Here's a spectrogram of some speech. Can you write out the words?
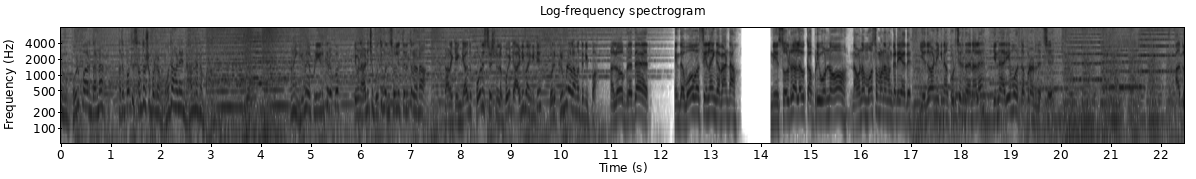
இவன் பொறுப்பா இருந்தானா? அதை பார்த்து சந்தோஷப்படுற முத ஆளே நான் தானம்மா. ஆனா இவன் இப்படி இருக்கிறப்ப இவனை அடிச்சு புத்திமதி சொல்லி திருத்தலனா? நாளைக்கு எங்கேயாவது போலீஸ் ஸ்டேஷன்ல போயிட்டு அடி வாங்கிட்டு ஒரு கிரிமினலா வந்து நிப்பான். ஹலோ பிரதர் இந்த ஓவர் இங்க வேண்டாம். நீ சொல்ற அளவுக்கு அப்படி ஒன்றும் நான் ஒன்றும் மோசமானவன் கிடையாது. ஏதோ அன்னைக்கு நான் குடிச்சிருந்ததுனால என்ன அறியாம ஒரு தப்பு நடந்துச்சு அது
